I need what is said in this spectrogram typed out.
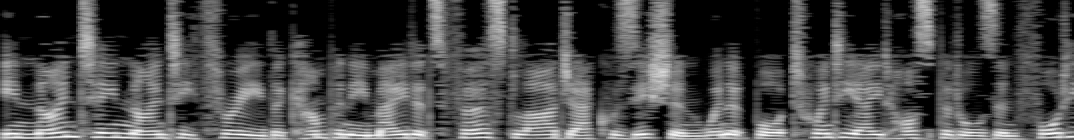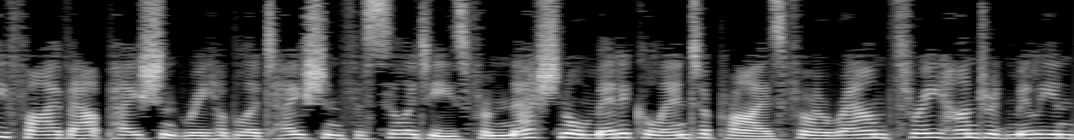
In 1993 the company made its first large acquisition when it bought 28 hospitals and 45 outpatient rehabilitation facilities from National Medical Enterprise for around $300 million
